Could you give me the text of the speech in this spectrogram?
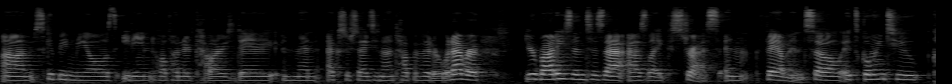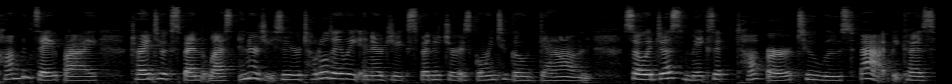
um, skipping meals, eating 1200 calories a day, and then exercising on top of it or whatever, your body senses that as like stress and famine. So it's going to compensate by trying to expend less energy. So your total daily energy expenditure is going to go down. So it just makes it tougher to lose fat because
